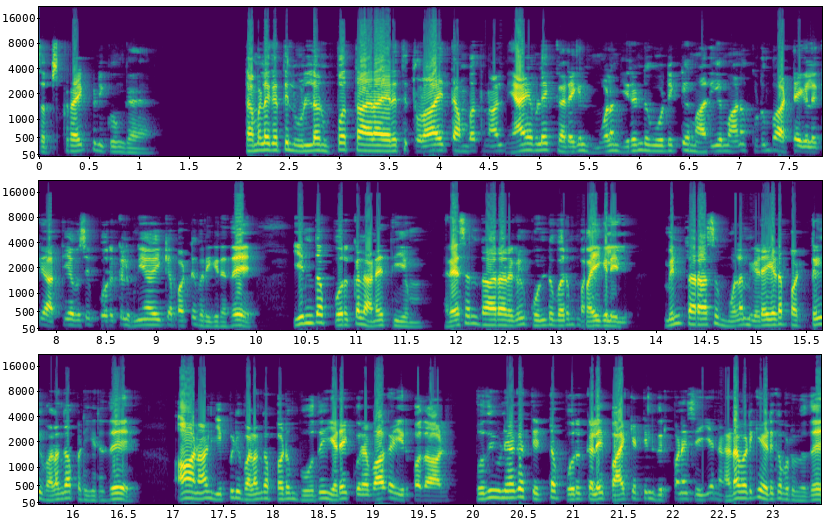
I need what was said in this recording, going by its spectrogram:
சப்ஸ்கிரைப் பண்ணிக்கோங்க. தமிழகத்தில் உள்ள முப்பத்தாறாயிரத்தி தொள்ளாயிரத்தி ஐம்பத்தி நாலு நியாய விலை கடைகள் மூலம் இரண்டு கோடிக்கும் அதிகமான குடும்ப அட்டைகளுக்கு அத்தியாவசிய பொருட்கள் விநியோகிக்கப்பட்டு வருகிறது. இந்த பொருட்கள் அனைத்தையும் ரேஷன்தாரர்கள் கொண்டு வரும் பைகளில் மின்தராசு மூலம் எடையிடப்பட்டு வழங்கப்படுகிறது. ஆனால் இப்படி வழங்கப்படும் போது எடை குறைவாக இருப்பதால் பொது விநியோக திட்ட பொருட்களை பாக்கெட்டில் விற்பனை செய்ய நடவடிக்கை எடுக்கப்பட்டுள்ளது.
